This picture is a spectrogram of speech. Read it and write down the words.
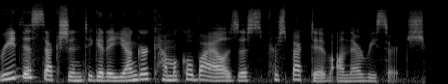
Read this section to get a younger chemical biologist's perspective on their research.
